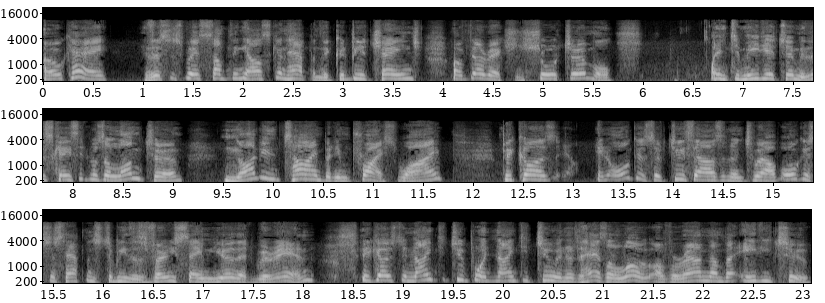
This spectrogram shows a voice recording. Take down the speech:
okay, this is where something else can happen. There could be a change of direction, short term or intermediate term. In this case, it was a long term, not in time, but in price. Why? Because in August of 2012, August just happens to be this very same year that we're in, it goes to 92.92 and it has a low of around number 82.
